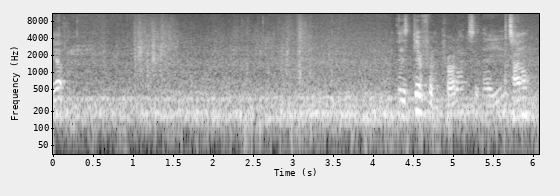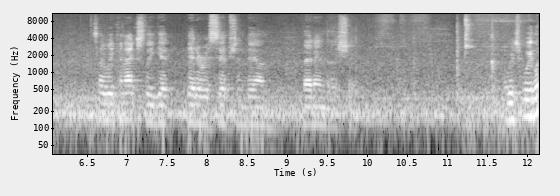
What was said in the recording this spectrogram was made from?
Yep. There's different products that they use. Tunnel, so we can actually get better reception down that end of the ship. Which we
